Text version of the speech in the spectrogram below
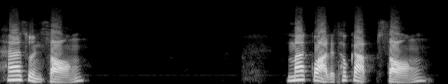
5 ส่วน 2 มากกว่าหรือเท่ากับ 2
